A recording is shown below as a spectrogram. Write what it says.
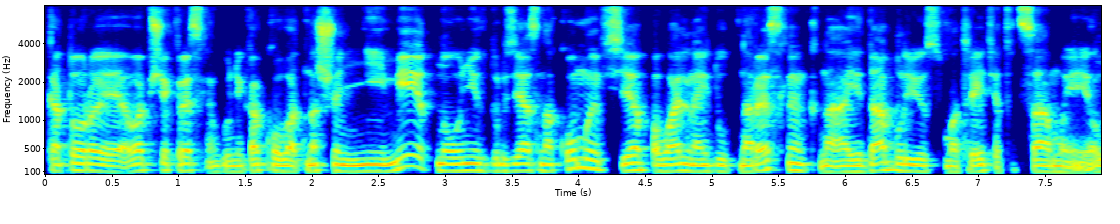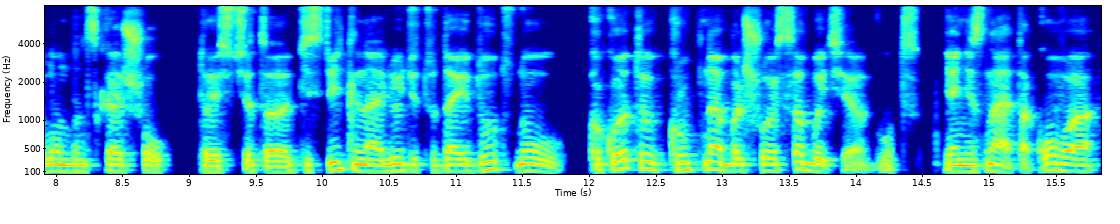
которые вообще к рестлингу никакого отношения не имеют, но у них друзья, знакомые, все повально идут на рестлинг, на AEW смотреть этот самый лондонское шоу. То есть это действительно люди туда идут, ну, какое-то крупное большое событие. Вот я не знаю такого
